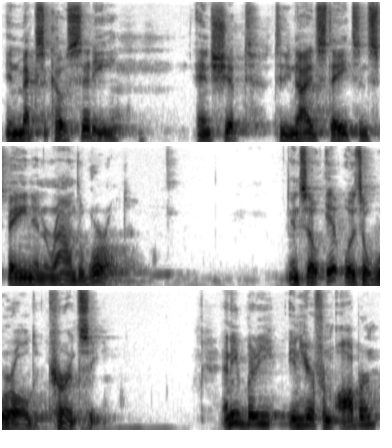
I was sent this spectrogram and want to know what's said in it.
in Mexico City and shipped to the United States and Spain and around the world. And so it was a world currency. Anybody in here from Auburn?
